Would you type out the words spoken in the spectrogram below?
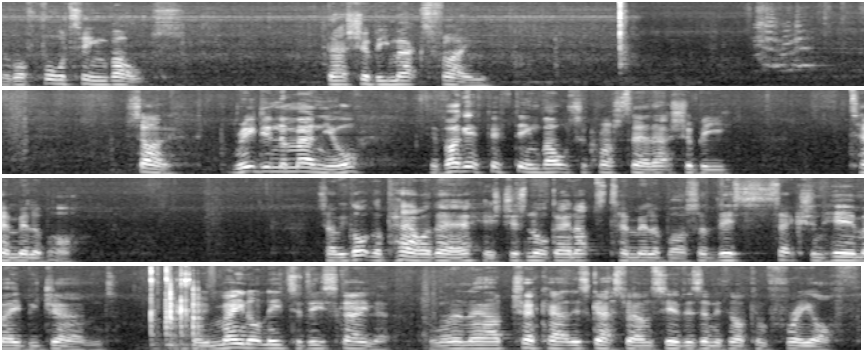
I've got 14 volts. That should be max flame. So, reading the manual, if I get 15 volts across there, that should be 10 millibar. So we got the power there, it's just not going up to 10 millibar. So this section here may be jammed. So we may not need to descale it. I'm going to now check out this gas valve and see if there's anything I can free off.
